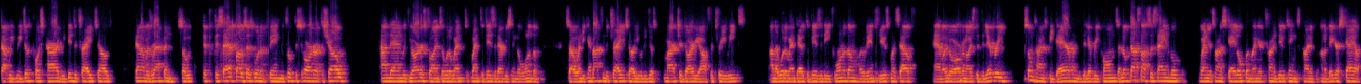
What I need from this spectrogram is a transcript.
that we, we just pushed hard. We did the trade shows. Then I was repping. So the, the sales process would have been we took this order at the show. And then with the Irish clients, I would have went, went to visit every single one of them. So when you came back from the trade show, you would have just marked your diary off for three weeks. And I would have went out to visit each one of them. I would have introduced myself and I would have organized the delivery. Sometimes be there when the delivery comes. And look, that's not sustainable when you're trying to scale up and when you're trying to do things kind of on a bigger scale.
